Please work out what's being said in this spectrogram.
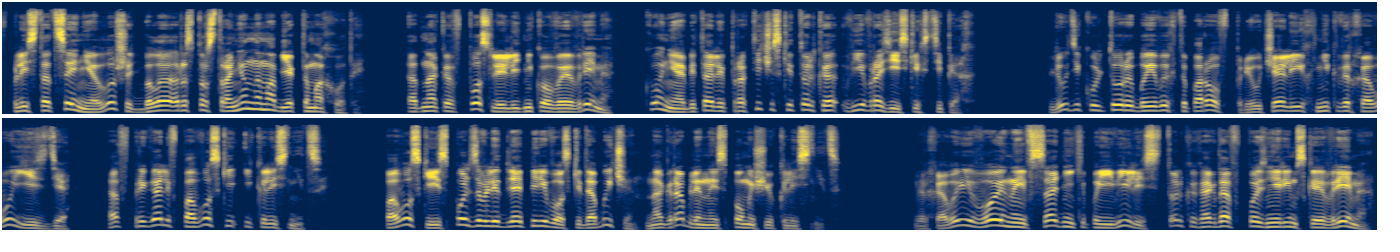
В плейстоцене лошадь была распространенным объектом охоты. Однако в послеледниковое время кони обитали практически только в евразийских степях. Люди культуры боевых топоров приучали их не к верховой езде, а впрягали в повозки и колесницы. Повозки использовали для перевозки добычи, награбленной с помощью колесниц. Верховые воины и всадники появились только когда в позднеримское время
